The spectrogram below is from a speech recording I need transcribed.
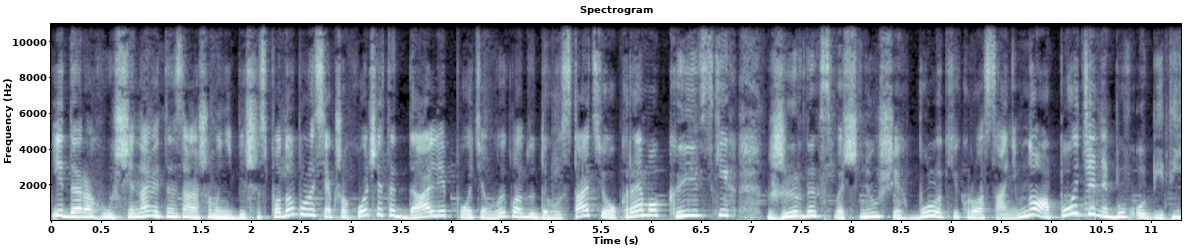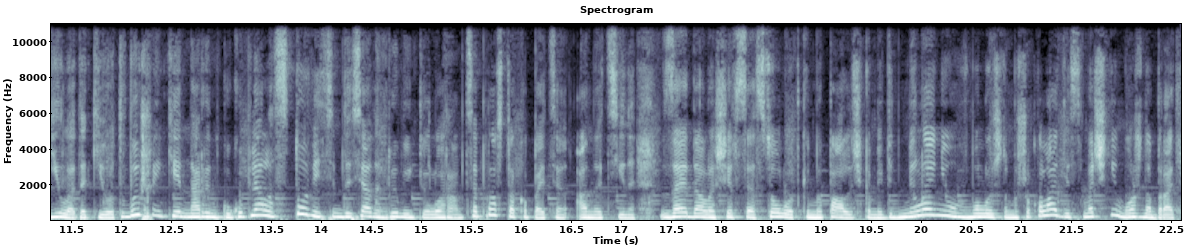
і дорогущі. Навіть не знаю, що мені більше сподобалось. Якщо хочете, далі потім викладу дегустацію окремо київських жирних смачнющих булок і круасанів. Ну а потім не був обід. Їла такі от вишеньки. На ринку купляла 180 гривень кілограм. Це просто капець, а не ціни. Заїдала ще все солодкими паличками від Міленіум в молочному шоколаді. Смачні можна брати.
